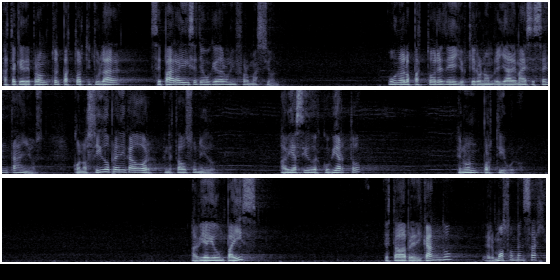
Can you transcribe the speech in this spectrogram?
hasta que de pronto el pastor titular se para y dice, tengo que dar una información. Uno de los pastores de ellos, que era un hombre ya de más de 60 años, conocido predicador en Estados Unidos, había sido descubierto en un prostíbulo. Había ido a un país, estaba predicando, hermoso mensaje,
